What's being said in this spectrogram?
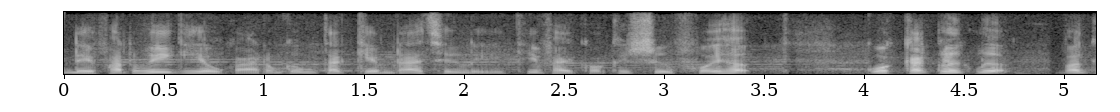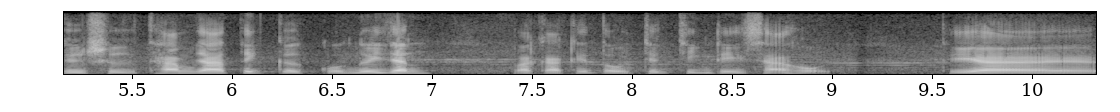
Để phát huy cái hiệu quả trong công tác kiểm tra xử lý thì phải có cái sự phối hợp của các lực lượng và cái sự tham gia tích cực của người dân và các cái tổ chức chính trị xã hội. Thì à,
